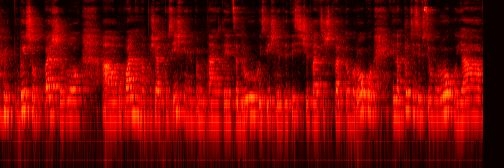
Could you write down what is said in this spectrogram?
Вийшов перший влог буквально на початку січня, не пам'ятаю, здається, 2 січня 2024 року. І на протязі всього року я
